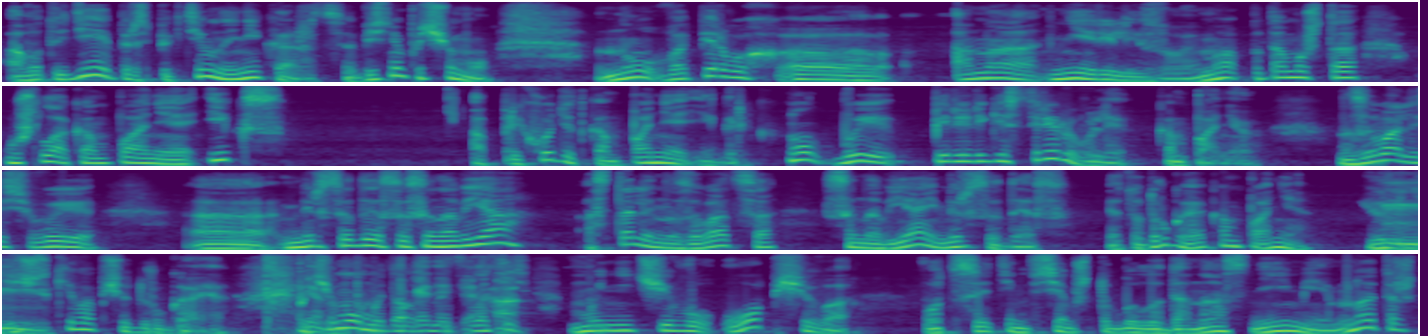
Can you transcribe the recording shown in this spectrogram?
а вот идея перспективной не кажется. Объясню почему. Ну, во-первых, э, она нереализуема, потому что ушла компания X, а приходит компания Y. Ну, вы перерегистрировали компанию, назывались вы Мерседес э, и сыновья, а стали называться сыновья и Мерседес. Это другая компания. Юридически mm. вообще другая. Почему Не, ну, мы должны платить? А... Мы ничего общего вот с этим всем, что было до нас, не имеем. Но это же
